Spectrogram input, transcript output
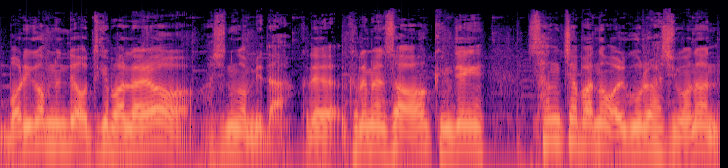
머리가 없는데 어떻게 발라요? 하시는 겁니다. 그래 그러면서 굉장히 상처받은 얼굴을 하시고는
